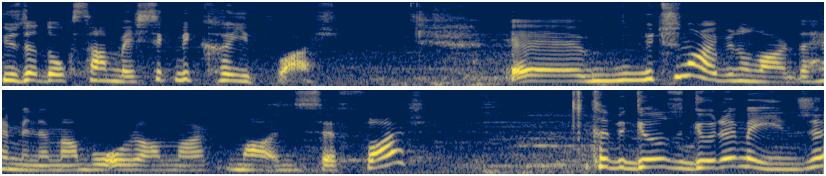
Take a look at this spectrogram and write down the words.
%95'lik bir kayıp var. Ee, bütün albinolarda hemen hemen bu oranlar maalesef var. Tabii göz göremeyince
